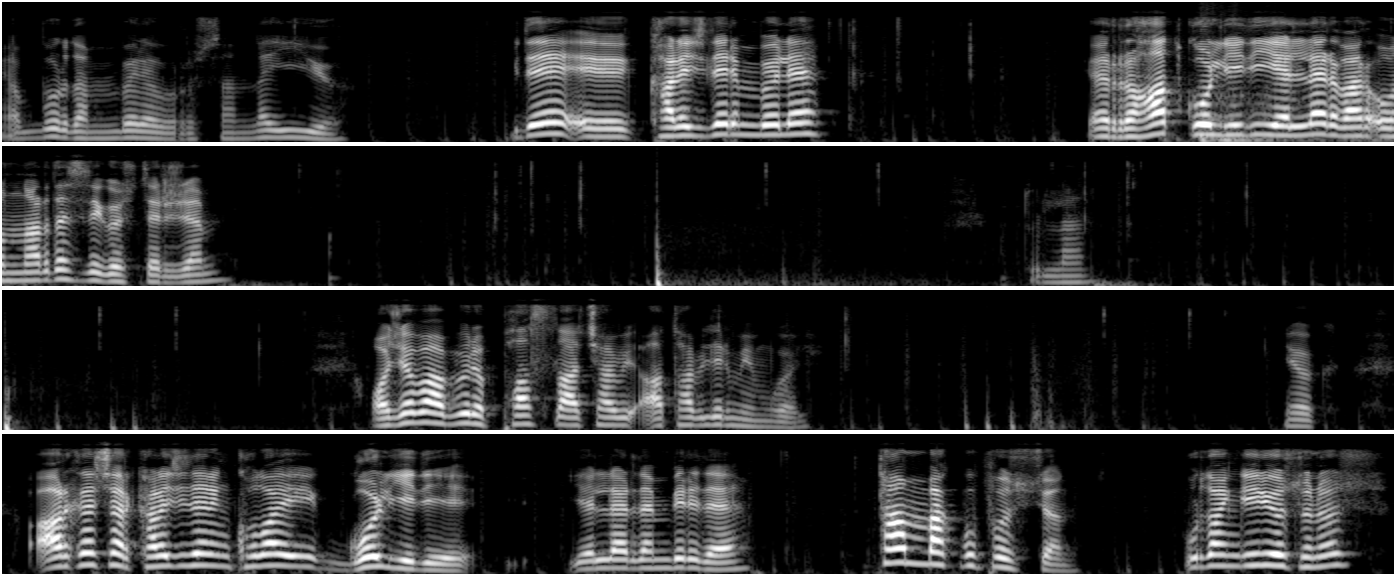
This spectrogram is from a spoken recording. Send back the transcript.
Ya buradan böyle vurursan da yiyor. Bir de e, kalecilerin böyle ya rahat gol yediği yerler var. Onları da size göstereceğim. Dur lan. Acaba böyle pasla atabilir miyim gol? Yok. Arkadaşlar kalecilerin kolay gol yediği yerlerden biri de tam bak bu pozisyon. Buradan geliyorsunuz,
